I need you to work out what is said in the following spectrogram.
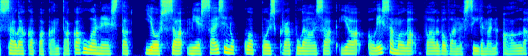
salakapakan takahuoneesta, jossa mies saisi nukkua pois krapulaansa ja oli samalla valvovan silmän alla.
